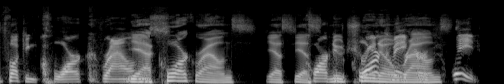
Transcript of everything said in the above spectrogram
fucking quark rounds. Yeah, quark rounds. Yes, yes. Quark, Neutrino Quark rounds. Wait,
